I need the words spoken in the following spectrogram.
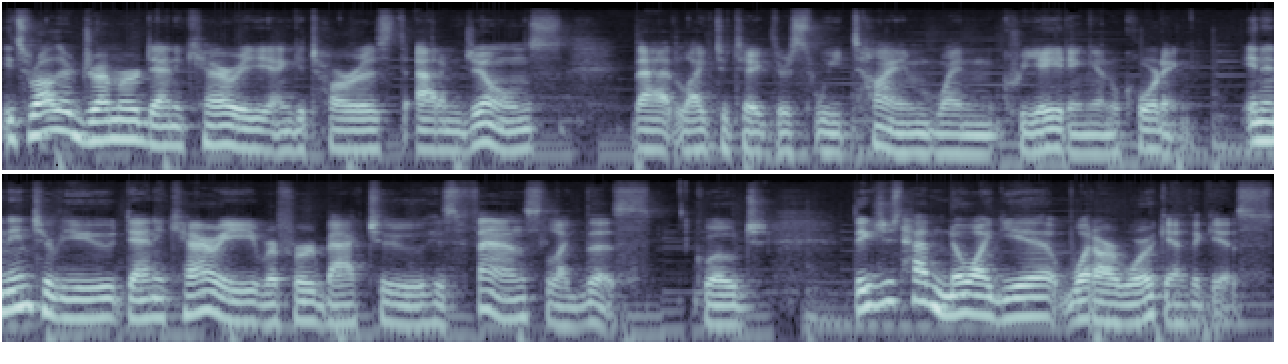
It's rather drummer Danny Carey and guitarist Adam Jones that like to take their sweet time when creating and recording. In an interview, Danny Carey referred back to his fans like this quote, They just have no idea what our work ethic is.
